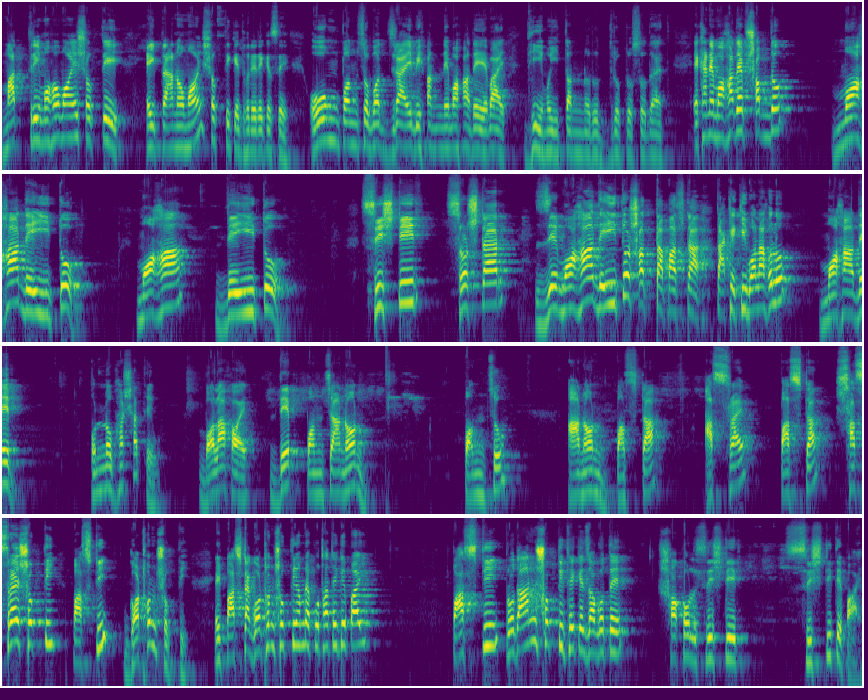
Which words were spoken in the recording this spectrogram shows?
মাতৃমোহময় শক্তি, এই প্রাণময় শক্তিকে ধরে রেখেছে। ওং পঞ্চবজ্রায় বিহন্নে মহাদেবায় ধীময়ী তন্ন রুদ্র প্রসোদাত এখানে মহাদেব শব্দ, মহাদেয়িত মহাদেয়িত। সৃষ্টির স্রষ্টার যে মহাদেয়িত সত্তা পাঁচটা, তাকে কি বলা হলো? মহাদেব। অন্য ভাষাতেও বলা হয় দেব পঞ্চানন। পঞ্চ, আনন পাঁচটা, আশ্রয় পাঁচটা, সাশ্রয় শক্তি পাঁচটি, গঠন শক্তি। এই পাঁচটা গঠন শক্তি আমরা কোথা থেকে পাই? পাঁচটি প্রধান শক্তি থেকে জগতে সকল সৃষ্টির সৃষ্টিতে পায়।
